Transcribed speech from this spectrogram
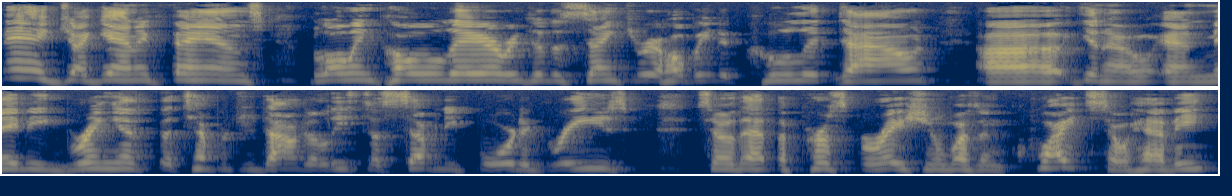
big, gigantic fans blowing cold air into the sanctuary, hoping to cool it down, uh, you know, and maybe bring it, the temperature down to at least to 74 degrees so that the perspiration wasn't quite so heavy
